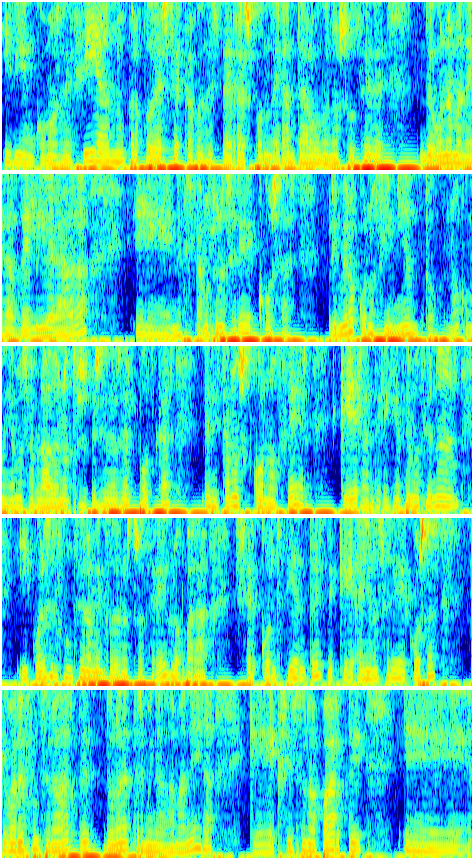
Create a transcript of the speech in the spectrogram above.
Y bien, como os decía, ¿no? para poder ser capaces de responder ante algo que nos sucede de una manera deliberada, eh, necesitamos una serie de cosas. Primero, conocimiento, ¿no? Como ya hemos hablado en otros episodios del podcast, necesitamos conocer qué es la inteligencia emocional y cuál es el funcionamiento de nuestro cerebro para ser conscientes de que hay una serie de cosas que van a funcionar de, una determinada manera, que existe una parte, eh,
